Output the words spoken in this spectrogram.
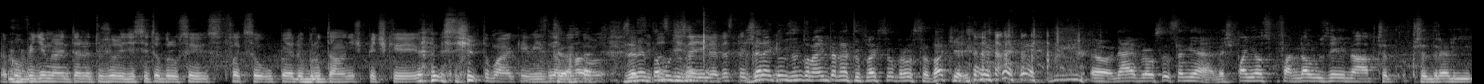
Jako mm-hmm. vidím na internetu, že lidi si to brousí s flexou úplně mm-hmm. do mhm. brutální špičky. Myslím, že to má nějaký význam. Čeho, jako, vzhledem tomu, že jsem, vzhledem tomu, že jsem to na internetu flexou brousil taky. ne, brousil jsem je ve Španělsku v Andaluzi na před, před rally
